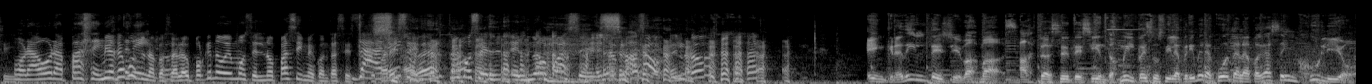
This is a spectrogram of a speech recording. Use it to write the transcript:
Sí. por ahora pase Mira, hagamos una cosa, Lau, ¿por qué no vemos el no pase y me contás eso? ¿Te Dale. parece? A ver. Vemos el, el no pase. El no pase, ¿no? En Credil te llevas más. Hasta 700 mil pesos y la primera cuota la pagás en julio.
